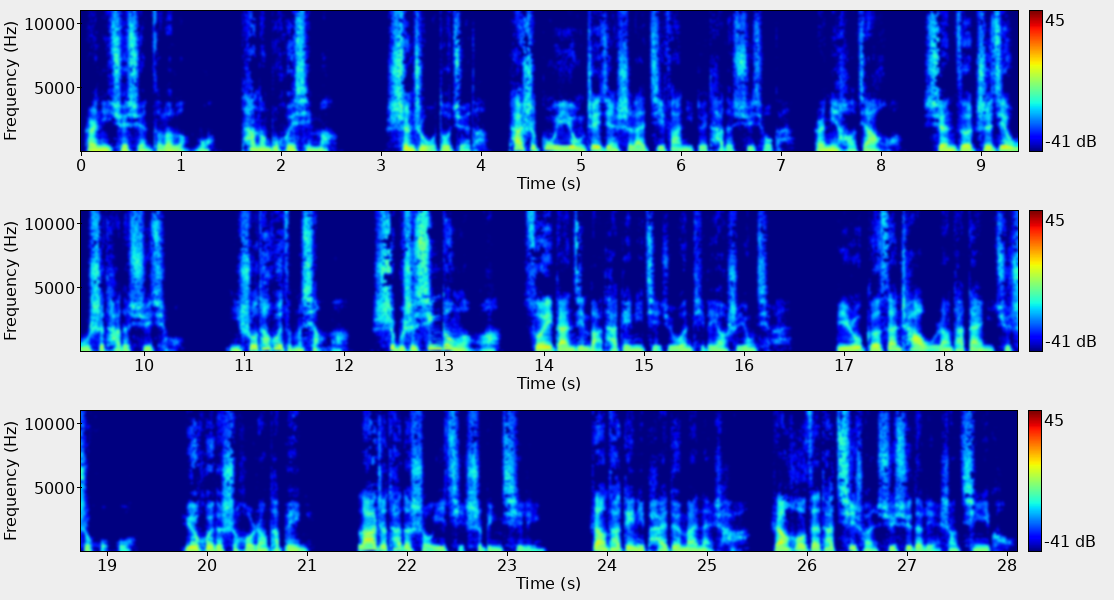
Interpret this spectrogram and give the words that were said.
而你却选择了冷漠，他能不灰心吗？甚至我都觉得。他是故意用这件事来激发你对他的需求感，而你好家伙，选择直接无视他的需求，你说他会怎么想呢？是不是心更冷了？所以赶紧把他给你解决问题的钥匙用起来，比如隔三差五让他带你去吃火锅，约会的时候让他背你，拉着他的手一起吃冰淇淋，让他给你排队买奶茶，然后在他气喘吁吁的脸上亲一口。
